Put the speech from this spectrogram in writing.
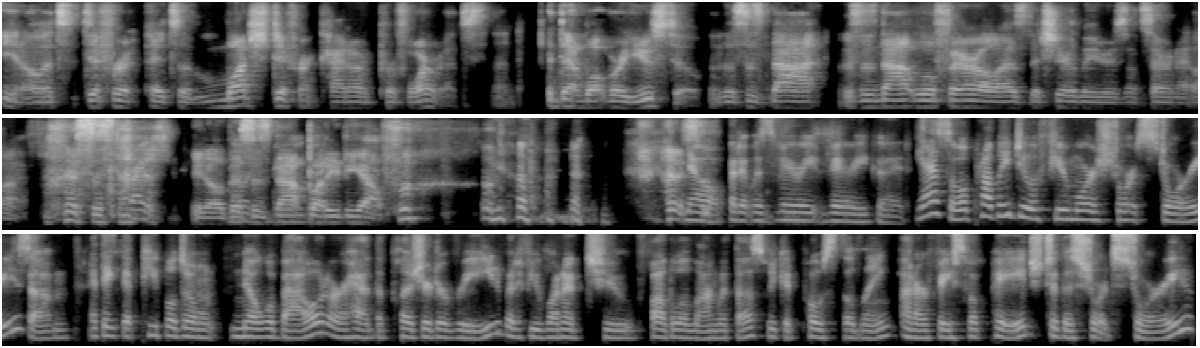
you know it's different it's a much different kind of performance than than what we're used to and this is not this is not will ferrell as the cheerleaders on saturday night live this is not right. you know this is not buddy the elf no, but it was very, very good. Yeah. So we'll probably do a few more short stories. Um, I think that people don't know about or had the pleasure to read. But if you wanted to follow along with us, we could post the link on our Facebook page to this short story.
